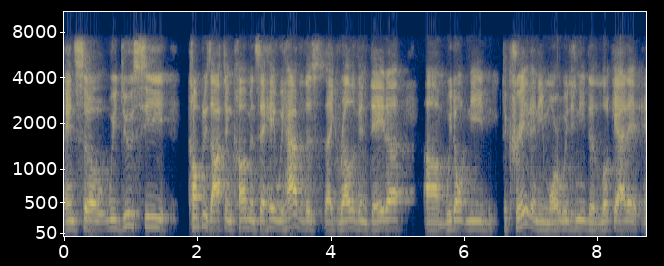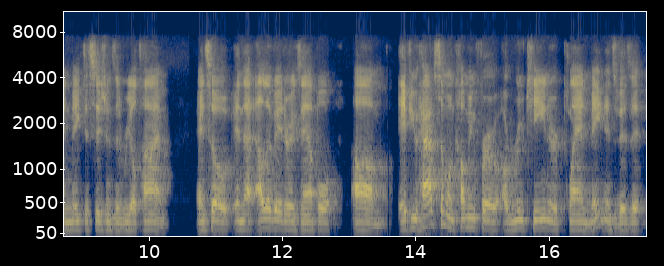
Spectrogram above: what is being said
And so we do see companies often come and say, hey, we have this like relevant data um, we don't need to create anymore. We just need to look at it and make decisions in real time. And so, in that elevator example, um, if you have someone coming for a routine or planned maintenance visit,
